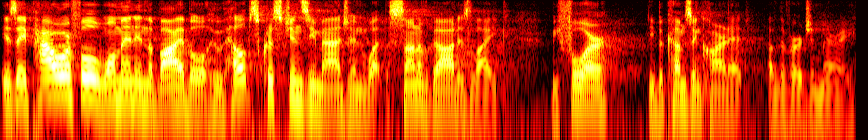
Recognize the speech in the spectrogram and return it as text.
is a powerful woman in the Bible who helps Christians imagine what the Son of God is like before he becomes incarnate of the Virgin Mary.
